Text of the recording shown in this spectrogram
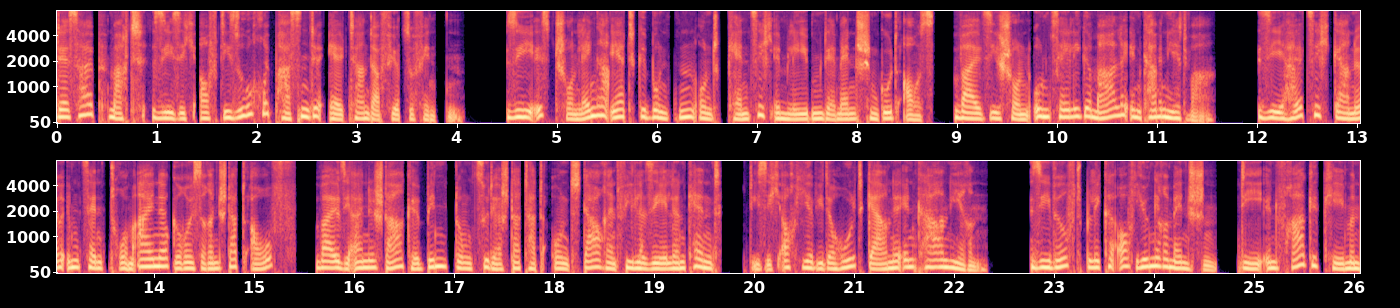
deshalb macht sie sich auf die Suche passende Eltern dafür zu finden. Sie ist schon länger erdgebunden und kennt sich im Leben der Menschen gut aus, weil sie schon unzählige Male inkarniert war Sie hält sich gerne im Zentrum einer größeren Stadt auf, weil sie eine starke Bindung zu der Stadt hat und darin viele Seelen kennt, die sich auch hier wiederholt gerne inkarnieren. Sie wirft Blicke auf jüngere Menschen, die in Frage kämen,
